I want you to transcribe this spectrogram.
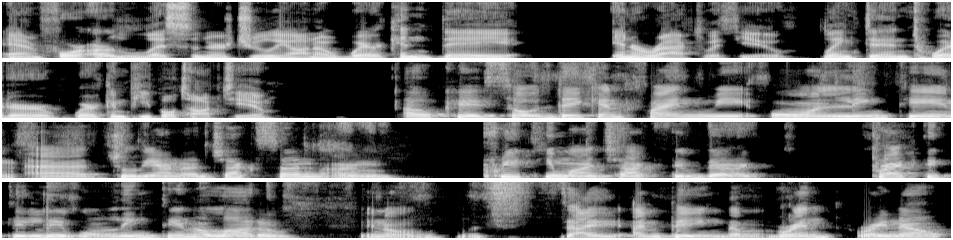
And for our listeners, Juliana, where can they interact with you? LinkedIn, Twitter, where can people talk to you? Okay, so they can find me on LinkedIn at Juliana Jackson. I'm pretty much active there practically live on LinkedIn. A lot of you know, I, I'm paying them rent right now.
